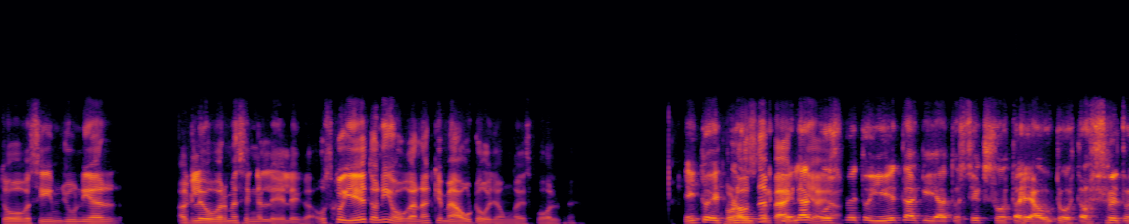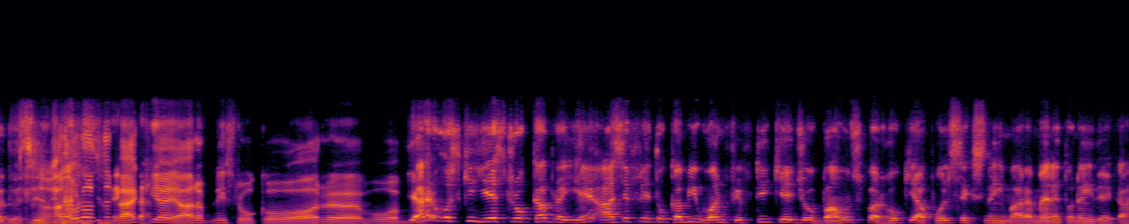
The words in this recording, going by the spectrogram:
تو وسیم جونیئر اگلے اوور میں سنگل لے لے گا۔ اس کو یہ تو نہیں ہوگا نا کہ میں آؤٹ ہو جاؤں گا اس بال پہ۔ نہیں تو اتنا اوپر کھیلا تو اس میں تو یہ تھا کہ یا تو سکس ہوتا یا آؤٹ ہوتا اس میں تو دوسری تھوڑا اس نے بیک کیا یار اپنی سٹروک کو اور وہ اب یار اس کی یہ سٹروک کب رہی ہے آصف نے تو کبھی 150 کے جو باؤنس پر ہو کیا پول سکس نہیں مارا میں نے تو نہیں دیکھا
